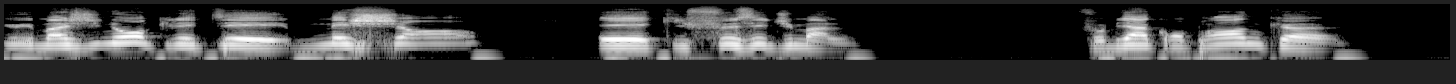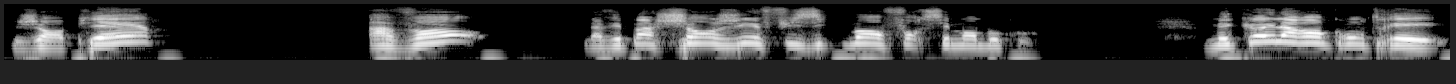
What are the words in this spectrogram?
Imaginons qu'il était méchant et qu'il faisait du mal. Il faut bien comprendre que Jean-Pierre, avant, n'avait pas changé physiquement forcément beaucoup. Mais quand il a rencontré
